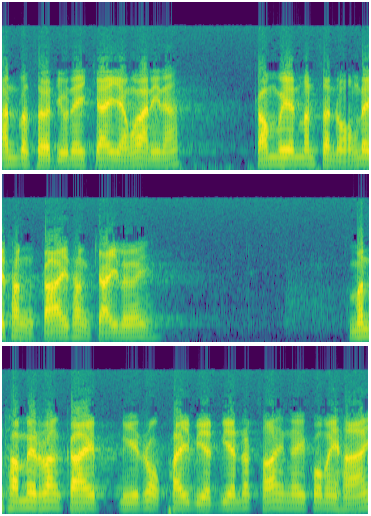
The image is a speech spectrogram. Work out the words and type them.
อันประเสริฐอยู่ในใจอย่างว่านี้นะกรรมเวรมันสนองได้ทั้งกายทั้งใจเลย มันทำให้ร่างกายมีโรคภัยเบียดเบียนรักษายังไงก็ไม่หาย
